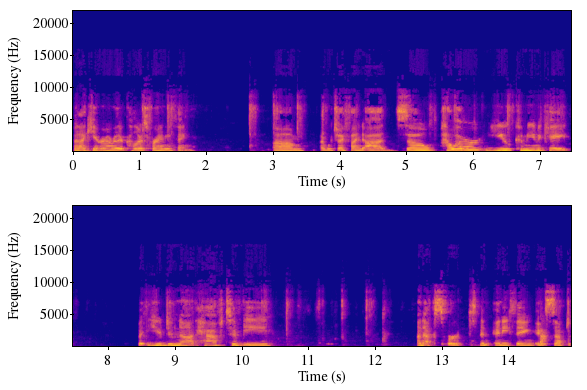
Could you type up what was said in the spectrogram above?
But I can't remember their colors for anything. Um, which I find odd. So, however you communicate, but you do not have to be an expert in anything except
